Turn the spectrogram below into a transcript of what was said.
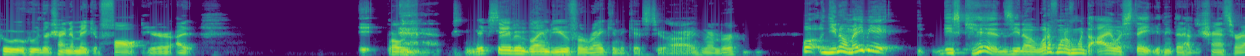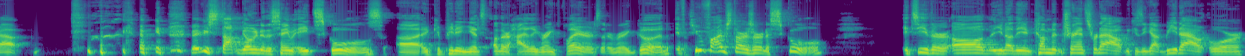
who who they're trying to make at fault here. I. It, well, Nick Saban blamed you for ranking the kids too high. Remember? Well, you know, maybe these kids, you know, what if one of them went to Iowa State? You think they'd have to transfer out? I mean, maybe stop going to the same eight schools uh, and competing against other highly ranked players that are very good. If two five stars are at a school, it's either oh you know the incumbent transferred out because he got beat out, or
